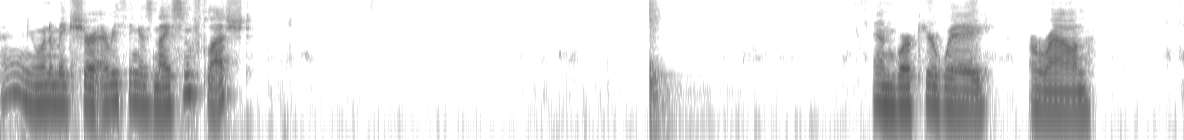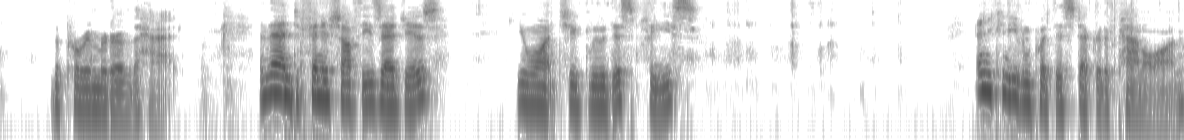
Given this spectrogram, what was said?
Okay, and you want to make sure everything is nice and fleshed. And work your way around the perimeter of the hat. And then to finish off these edges, you want to glue this piece and you can even put this decorative panel on.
